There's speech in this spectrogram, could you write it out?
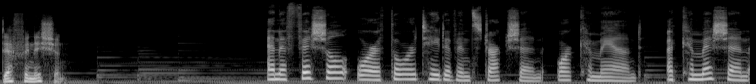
Definition. An official or authoritative instruction or command, a commission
